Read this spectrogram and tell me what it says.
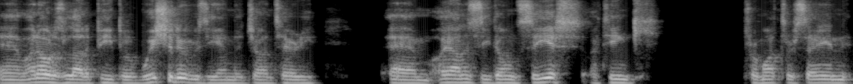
Um, I know there's a lot of people wishing it was the end of John Terry. Um, I honestly don't see it. I think from what they're saying,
